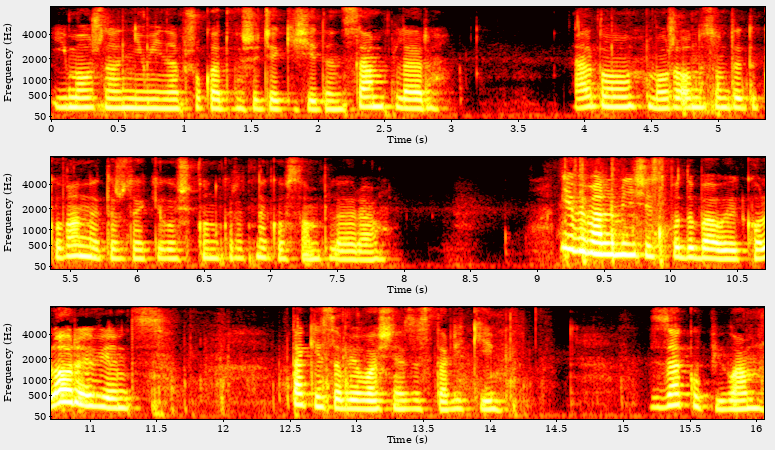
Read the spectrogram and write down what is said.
i można nimi na przykład wyszyć jakiś jeden sampler. Albo może one są dedykowane też do jakiegoś konkretnego samplera. Nie wiem, ale mnie się spodobały kolory, więc takie sobie właśnie zestawiki zakupiłam.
